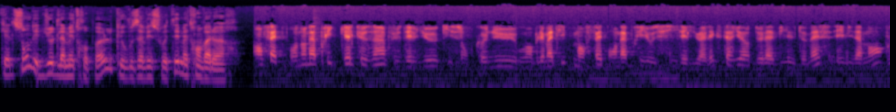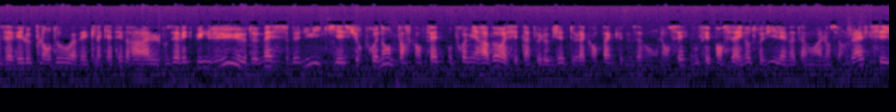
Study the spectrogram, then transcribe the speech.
Quels sont les lieux de la métropole que vous avez souhaité mettre en valeur? On en a pris quelques-uns, plus des lieux qui sont connus ou emblématiques, mais en fait, on a pris aussi des lieux à l'extérieur de la ville de Metz. Évidemment, vous avez le plan d'eau avec la cathédrale, vous avez une vue de Metz de nuit qui est surprenante parce qu'en fait, au premier abord, et c'est un peu l'objet de la campagne que nous avons lancée, vous fait penser à une autre ville, et notamment à Los Angeles. C'est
